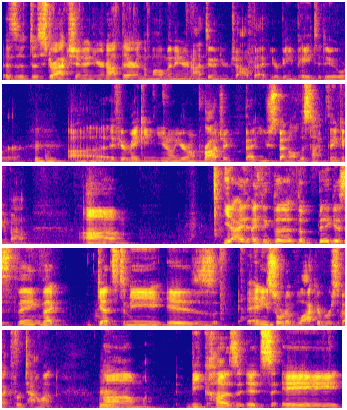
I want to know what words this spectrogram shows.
as a distraction and you're not there in the moment and you're not doing your job that you're being paid to do or uh, if you're making you know your own project that you spend all this time thinking about. Um, yeah I, I think the the biggest thing that gets to me is any sort of lack of respect for talent um, because it's a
